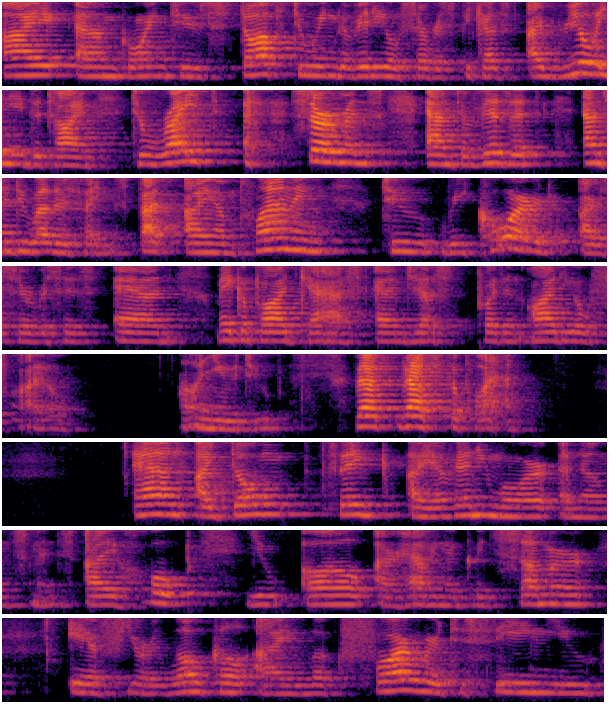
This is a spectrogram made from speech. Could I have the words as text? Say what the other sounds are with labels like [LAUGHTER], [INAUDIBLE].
I am going to stop doing the video service because I really need the time to write [LAUGHS] sermons and to visit and to do other things. But I am planning to record our services and make a podcast and just put an audio file on YouTube. That's, that's the plan. And I don't think I have any more announcements. I hope you all are having a good summer. If you're local, I look forward to seeing you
